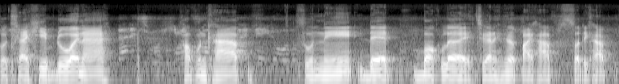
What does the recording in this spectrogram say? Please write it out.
กดแชร์คลิปด้วยนะ ขอบคุณครับส่วนนี้เด็ดบอกเลยเจอกันที่ต่อไปครับ สวัสดีครับ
